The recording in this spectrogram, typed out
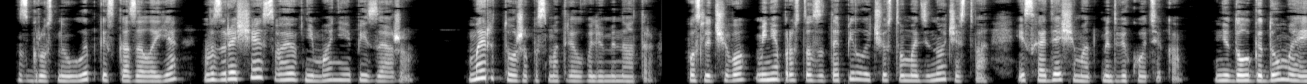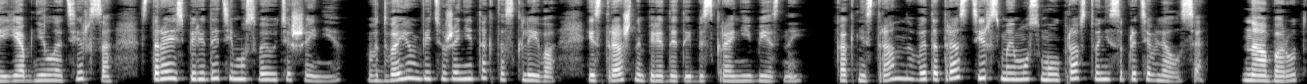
— с грустной улыбкой сказала я, возвращая свое внимание пейзажу. Мэр тоже посмотрел в иллюминатор, после чего меня просто затопило чувством одиночества, исходящим от медвекотика. Недолго думая, я обняла Тирса, стараясь передать ему свое утешение. Вдвоем ведь уже не так тоскливо и страшно перед этой бескрайней бездной. Как ни странно, в этот раз Тирс моему самоуправству не сопротивлялся. Наоборот,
